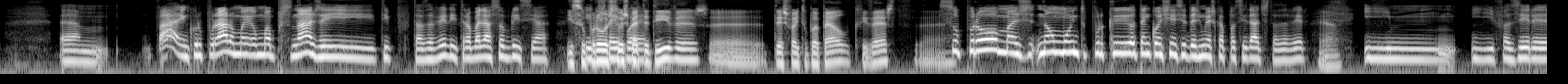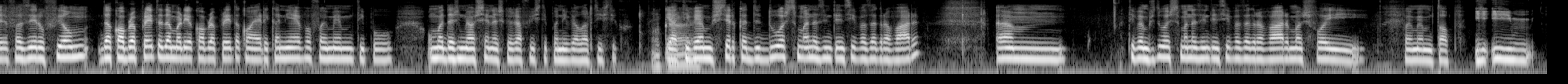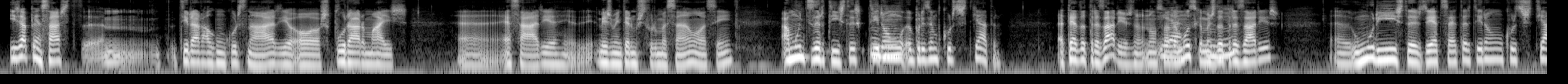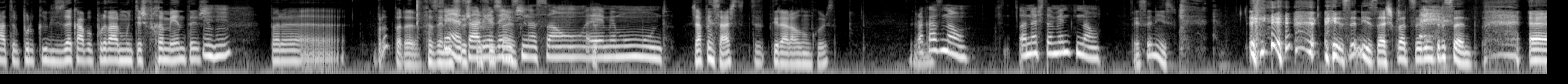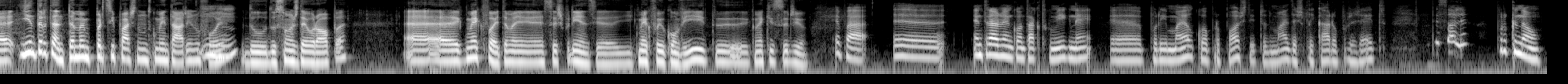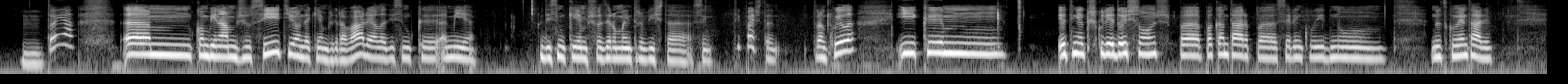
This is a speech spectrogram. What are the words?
um, pá, incorporar uma, uma personagem e, tipo, estás a ver? E trabalhar sobre isso, yeah. E superou as gostei tuas bué. expectativas? eh, teres feito o papel que fizeste? Eh, Superou, mas não muito porque eu tenho consciência das minhas capacidades, estás a ver? yeah. E, e fazer, fazer o filme da Cobra Preta, da Maria Cobra Preta com a Erika Nieva foi mesmo, tipo, uma das melhores cenas que eu já fiz, tipo, a nível artístico. Ok. Já tivemos cerca de duas semanas intensivas a gravar. Hum, tivemos duas semanas intensivas a gravar, mas foi, foi mesmo top. E, e- e já pensaste hum, tirar algum curso na área ou explorar mais eh, essa área, mesmo em termos de formação ou assim? Há muitos artistas que tiram, Uhum. por exemplo, cursos de teatro. Até de outras áreas, não só da Yeah. música, mas de Uhum. outras áreas. eh, humoristas e etc. tiram cursos de teatro porque lhes acaba por dar muitas ferramentas Uhum. Para, pronto, para Sim, fazerem as suas essa área da profissões. encenação é mesmo um mundo. Já pensaste de tirar algum curso? Por acaso não. Honestamente não. Pensa nisso. Pensa nisso, acho que pode ser interessante. Ah, e entretanto, também participaste num documentário, não foi? Uhum. Do, do Sons da Europa. Ah, como é que foi também essa experiência? E como é que foi o convite? Como é que isso surgiu? Epá, eh, entraram em contacto comigo, né? Eh, por e-mail com a proposta e tudo mais, a explicar o projeto. Disse, olha, por que não? Hum, Então, já. Ahm, combinámos o sítio onde é que íamos gravar. Ela disse-me que a Mia disse-me que íamos fazer uma entrevista assim, tipo esta, tranquila, e que hum, eu tinha que escolher dois sons para pa cantar, para ser incluído no, no documentário.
